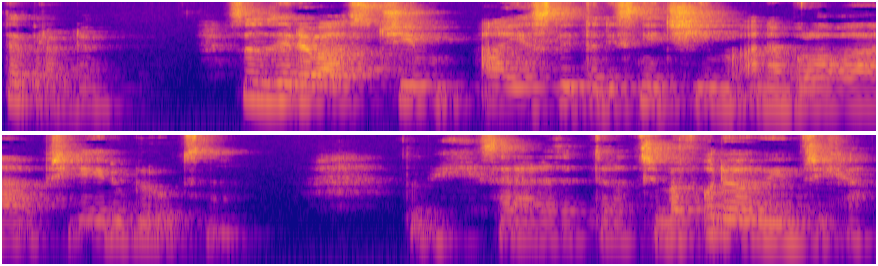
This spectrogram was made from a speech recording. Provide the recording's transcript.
To je pravda. Jsem zvědavá s čím a jestli tady s něčím Anna Bolavá přijde i do budoucna. To bych se ráda zeptala. Třeba v Odeonu Jindřicha.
